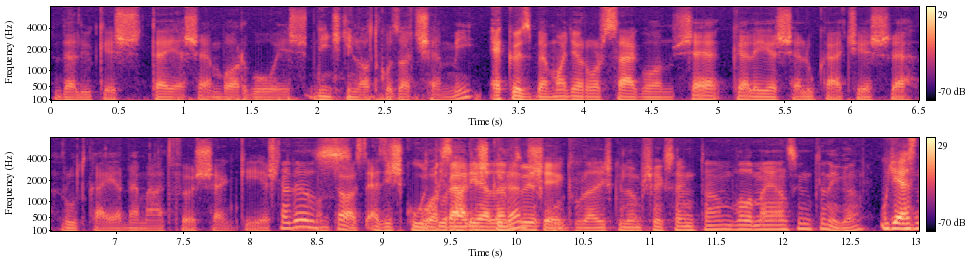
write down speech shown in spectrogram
velük, és teljes embargó, és nincs nyilatkozat semmi. Eközben Magyarországon se Kelér, se Lukács, és se Rutkáért nem állt föl senki. És Hát ez mondta azt, ez is kulturális különbség? Kulturális különbség szerintem valamelyen szinten, igen. Ugye ez,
